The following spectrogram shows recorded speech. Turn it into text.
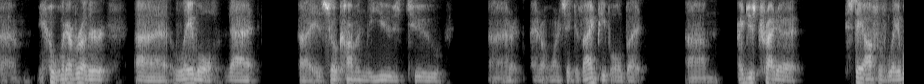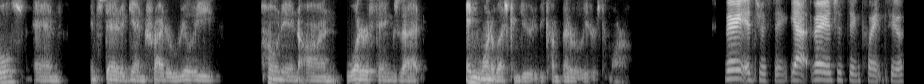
um, you know whatever other uh, label that uh, is so commonly used to uh, I don't want to say divide people, but um, I just try to stay off of labels and instead, again, try to really hone in on what are things that any one of us can do to become better leaders tomorrow. Very interesting. Yeah, very interesting point too.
